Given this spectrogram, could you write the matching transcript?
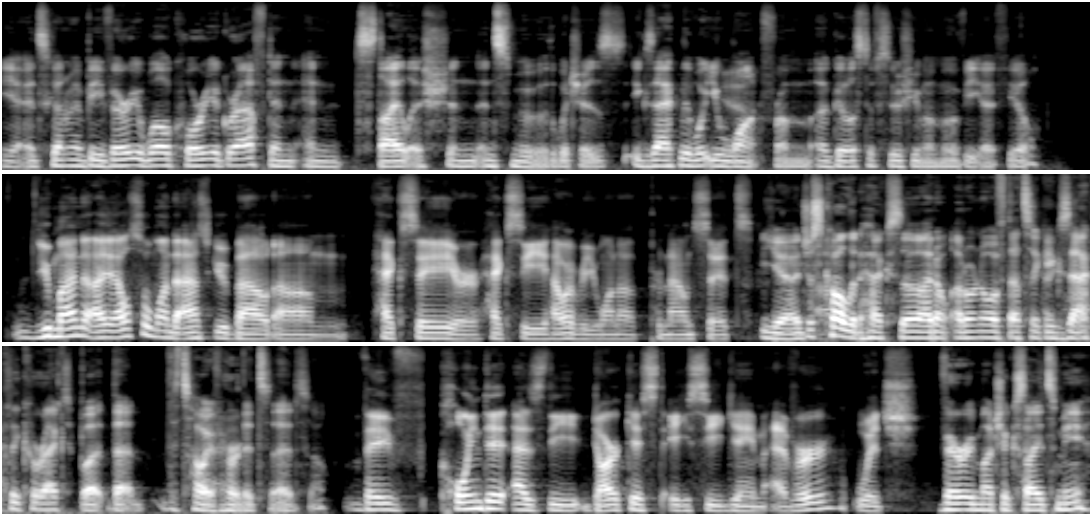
Yeah, it's gonna be very well choreographed and, and stylish and, and smooth, which is exactly what you Yeah. want from a Ghost of Tsushima movie, I feel. do you mind? I also wanted to ask you about um Hexe or Hexy, however you want to pronounce it. Yeah, I just call it Hexa. I don't I don't know if that's like exactly correct, but that that's how I've heard it said, so They've coined it as the darkest AC game ever, which very much excites me.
